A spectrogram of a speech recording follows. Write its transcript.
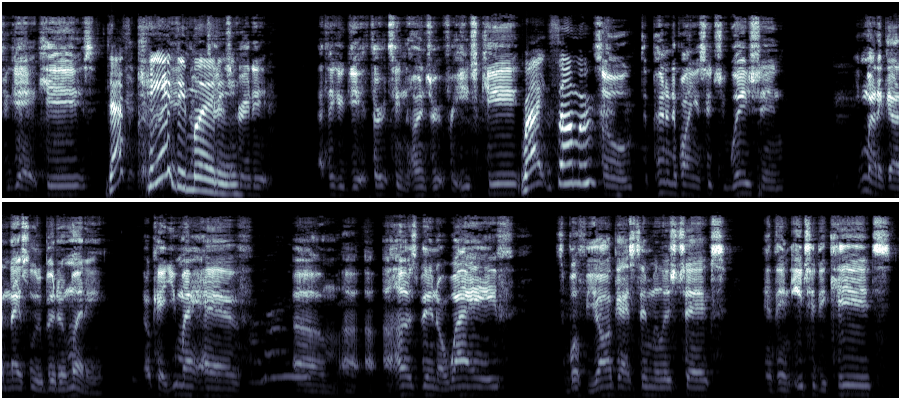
If you get kids, That's candy money. Credit. I think you get thirteen hundred for each kid. Right, Summer? So depending upon your situation, you might have got a nice little bit of money. Okay, you might have um, a, a- a husband or wife. So both of y'all got stimulus checks, and then each of the kids,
